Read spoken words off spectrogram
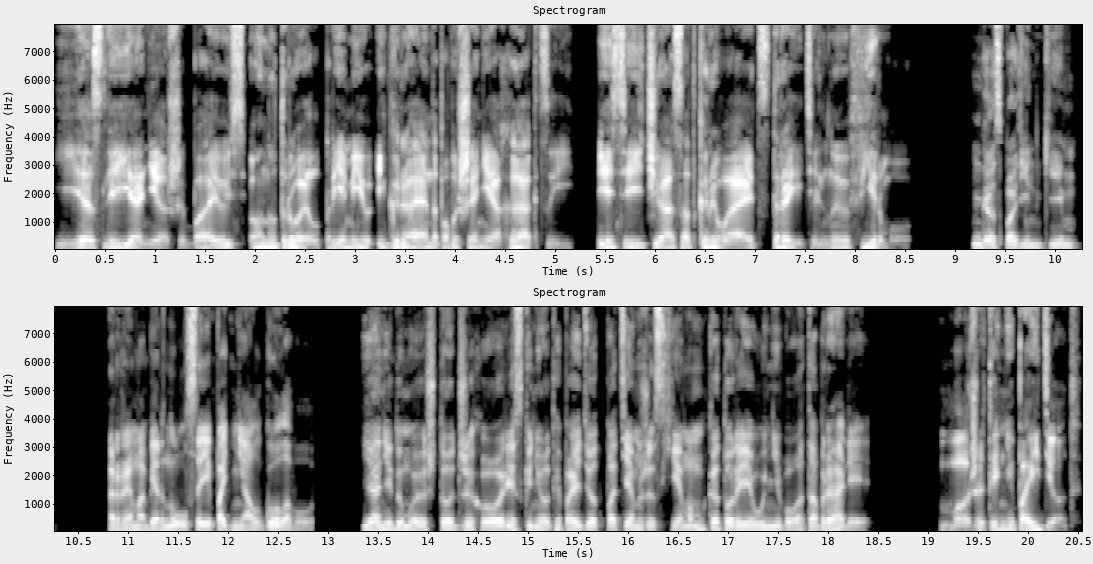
Если я не ошибаюсь, он утроил премию, играя на повышениях акций, и сейчас открывает строительную фирму. «Господин Ким». Рэм обернулся и поднял голову. «Я не думаю, что Джихо рискнет и пойдет по тем же схемам, которые у него отобрали». «Может и не пойдет.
